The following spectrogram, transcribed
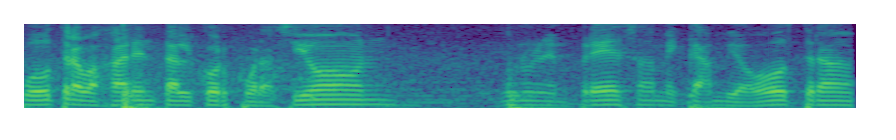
puedo trabajar en tal corporación, en una empresa, me cambio a otra,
